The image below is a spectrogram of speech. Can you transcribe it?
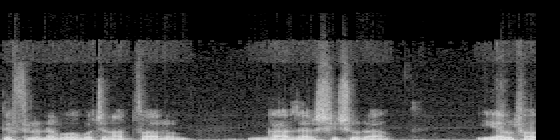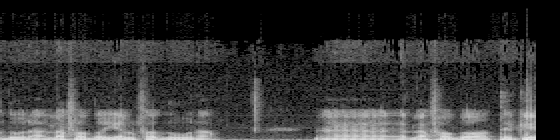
তিফলুনের বহু বচন, আতফালুন গাজার শিশুরা, ইয়ালফাদুনা, লাফাদ ইয়ালফাদুনা। লাফাদ থেকে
